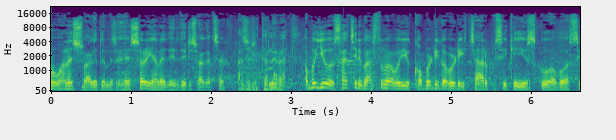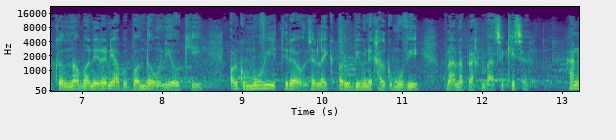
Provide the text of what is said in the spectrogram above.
म उहाँलाई स्वागत गर्न चाहेँ। सर यहाँलाई धेरै धेरै स्वागत छ। हजुर धन्यवाद। अब यो साँच्चै वास्तवमा अब यो कबड्डी कबड्डी चार पछि केही यसको अब सिक्वल नबनेर नि अब बन्द हुने हो कि? अर्को मुभीतिर हुन्छ नि लाइक अरू विभिन्न खालको मुभी प्लानअप राख्नु भएको छ के छ? होइन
